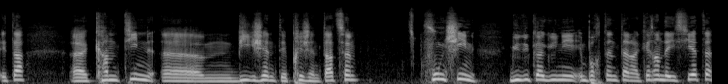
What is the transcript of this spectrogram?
eta uh, kantin uh, bi jente presentatzen, funtsin gudukaguni importantenak errandaiziet,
